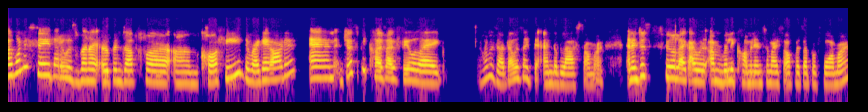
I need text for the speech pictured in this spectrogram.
I want to say that it was when I opened up for um, Koffee, the reggae artist. And just because I feel like, when was that? That was like the end of last summer. And I just feel like I was, I'm really coming into myself as a performer.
